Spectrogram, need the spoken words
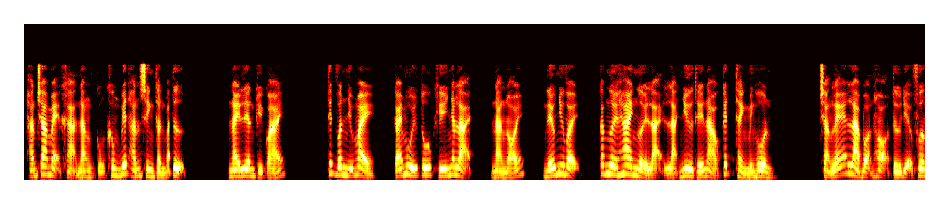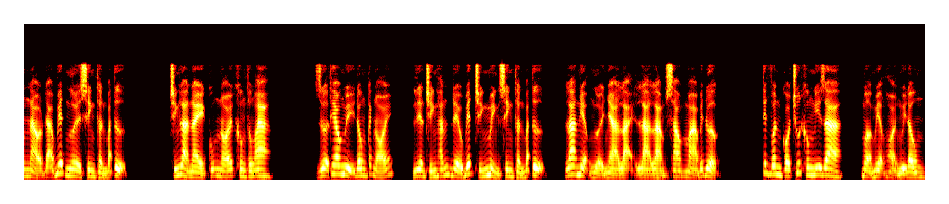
hắn cha mẹ khả năng cũng không biết hắn sinh thần bát tự. Nay liên kỳ quái. Tiết Vân nhíu mày, cái mũi tú khí nhăn lại, nàng nói, nếu như vậy, các ngươi hai người lại là như thế nào kết thành minh hôn? Chẳng lẽ là bọn họ từ địa phương nào đã biết ngươi sinh thần bát tự? Chính là này cũng nói không thông A. Dựa theo Ngụy Đông cách nói, liền chính hắn đều biết chính mình sinh thần bắt tự, la niệm người nhà lại là làm sao mà biết được. Tiết Vân có chút không nghĩ ra, mở miệng hỏi Ngụy Đông,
